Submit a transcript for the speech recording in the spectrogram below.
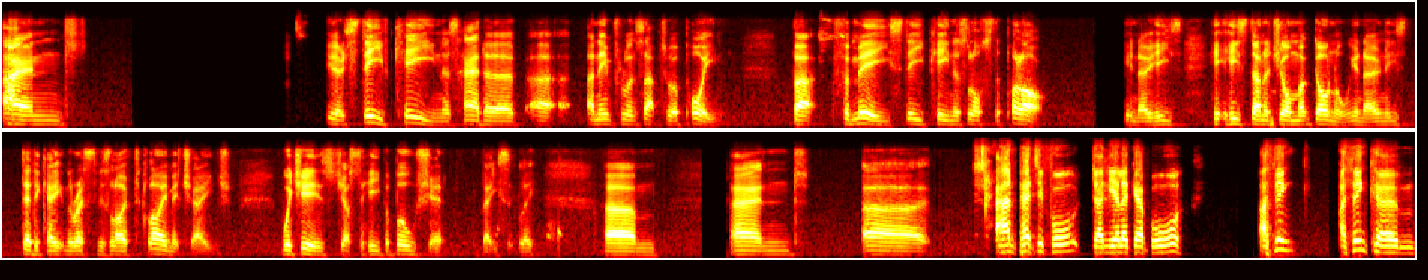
and you know, Steve Keen has had a, a, an influence up to a point, but for me, Steve Keen has lost the plot. You know, he's he, he's done a John McDonnell, you know, and he's dedicating the rest of his life to climate change which is just a heap of bullshit, basically. Um, and uh, Anne Pettifor, Daniela Gabor. I think I think um,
